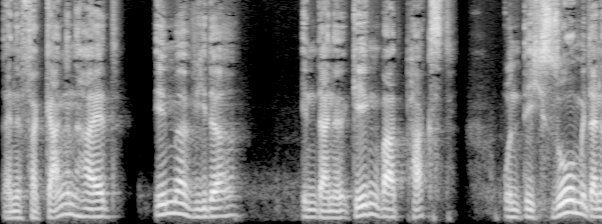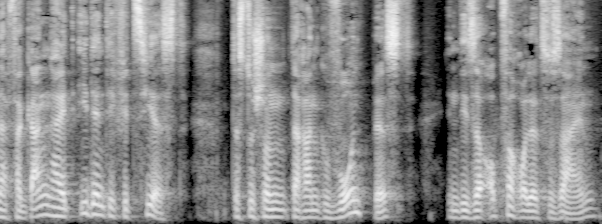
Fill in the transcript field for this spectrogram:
deine Vergangenheit immer wieder in deine Gegenwart packst und dich so mit deiner Vergangenheit identifizierst, dass du schon daran gewohnt bist, in dieser Opferrolle zu sein,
